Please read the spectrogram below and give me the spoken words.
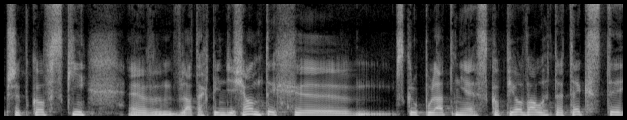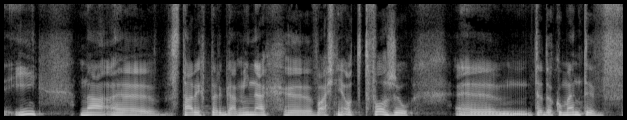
Przypkowski e, w latach 50. E, skrupulatnie skopiował te teksty i na starych pergaminach właśnie odtworzył te dokumenty w,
